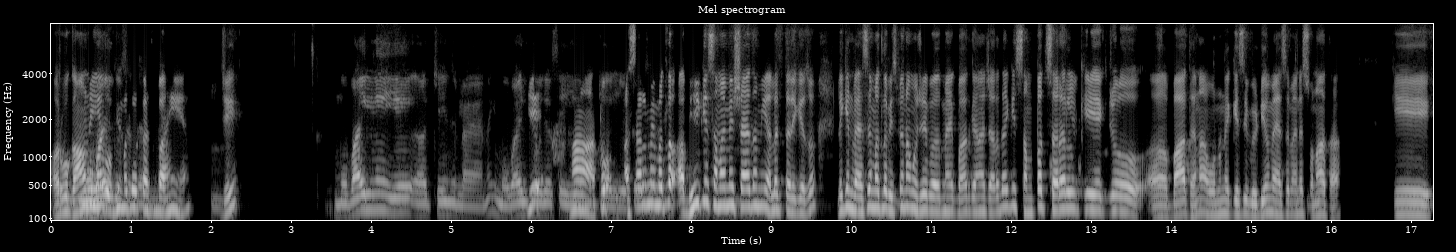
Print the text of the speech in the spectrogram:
और वो गाँव नहीं है वो भी मतलब कस्बा ही है। हम्म। जी? मोबाइल ने ये चेंज लाया है ना कि मोबाइल की वजह से हाँ तो असल में मतलब अभी के समय में शायद हम ये अलग तरीके से लेकिन वैसे मतलब इसमें ना मुझे मैं एक बात कहना चाह रहा था कि संपत सरल की एक जो बात है ना उन्होंने किसी वीडियो में ऐसे मैंने सुना था कि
